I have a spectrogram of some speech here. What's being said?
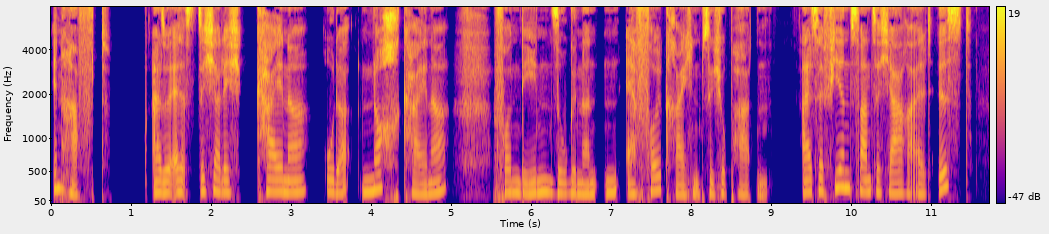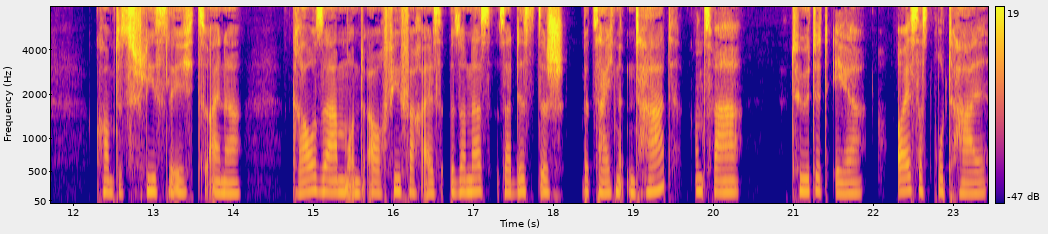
in Haft. Also er ist sicherlich keiner oder noch keiner von den sogenannten erfolgreichen Psychopathen. Als er 24 Jahre alt ist, kommt es schließlich zu einer grausamen und auch vielfach als besonders sadistisch bezeichneten Tat. Und zwar tötet er äußerst brutal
